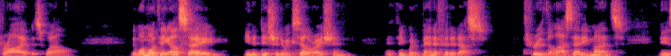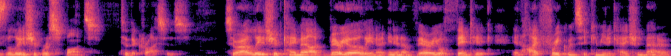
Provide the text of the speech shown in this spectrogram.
thrive as well. The one more thing I'll say, in addition to acceleration, I think what benefited us through the last 18 months is the leadership response to the crisis. So our leadership came out very early in a, in a very authentic and high frequency communication manner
